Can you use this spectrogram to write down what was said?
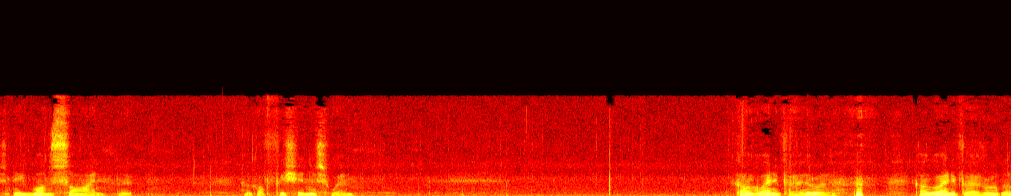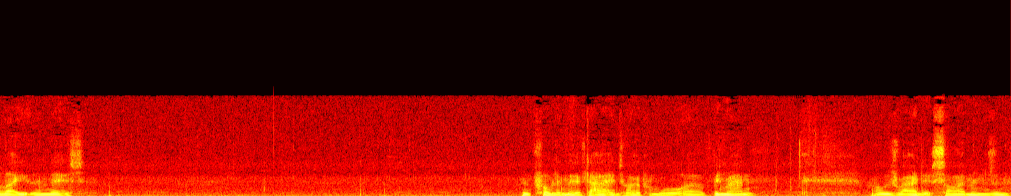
just need one sign that I've got fish in the swim. Can't go any further. Can't go any further up the lake than this. We've probably moved out into open water. I've been round. I was round at Simon's and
